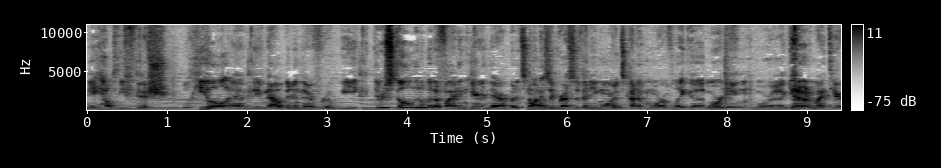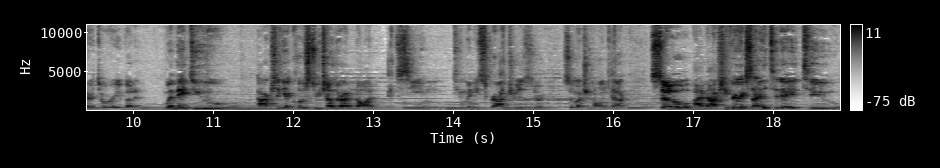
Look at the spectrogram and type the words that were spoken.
a healthy fish will heal and they've now been in there for a week. There's still a little bit of fighting here and there but it's not as aggressive anymore. It's kind of more of like a warning or a get out of my territory but when they do actually get close to each other I'm not seeing many scratches or so much contact. So I'm actually very excited today to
